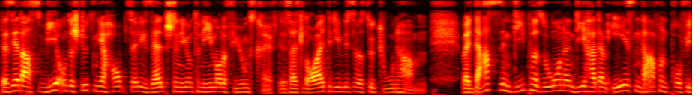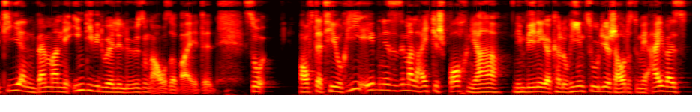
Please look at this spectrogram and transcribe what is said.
Das ist ja das, wir unterstützen ja hauptsächlich selbstständige Unternehmer oder Führungskräfte. Das heißt Leute, die ein bisschen was zu tun haben. Weil das sind die Personen, die halt am ehesten davon profitieren, wenn man eine individuelle Lösung ausarbeitet. So auf der Theorieebene ist es immer leicht gesprochen, ja, nimm weniger Kalorien zu dir, schau, dass du mehr Eiweiß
